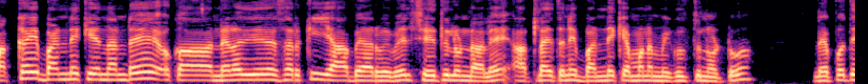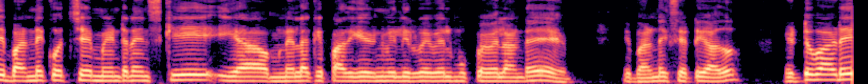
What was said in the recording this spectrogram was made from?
పక్క ఈ బండికి ఏంటంటే ఒక నెల చేసేసరికి యాభై అరవై వేలు చేతులు ఉండాలి. అట్లయితేనే బండికి ఏమన్నా మిగులుతున్నట్టు. లేకపోతే ఈ బండికి వచ్చే మెయింటెనెన్స్కి ఇక నెలకి పదిహేను వేలు ఇరవై వేలు ముప్పై వేలు అంటే ఈ బండికి సెట్ కాదు. ఎట్టువాడి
